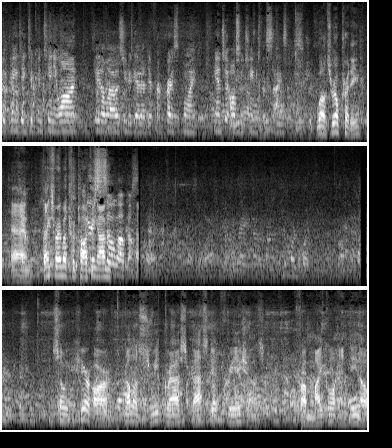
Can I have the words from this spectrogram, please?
the painting to continue on. It allows you to get a different price point and to also change the sizes. Well, it's real pretty, and thanks very much for talking. You're so welcome. So here are Gullah Sweetgrass Basket Creations from Michael and Dino,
